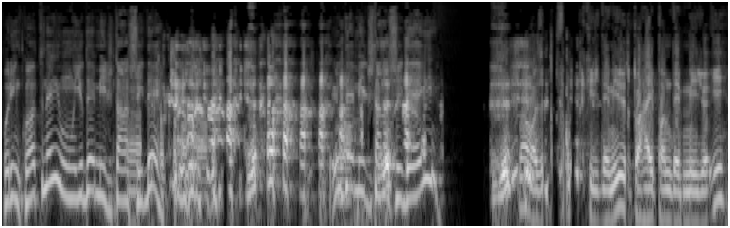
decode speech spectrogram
Por enquanto, nenhum. E o Demid tá na sua ID? e o Demid tá na sua ID aí? Não, mas eu tô falando aqui de Demid, eu tô hypando Demid aqui.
